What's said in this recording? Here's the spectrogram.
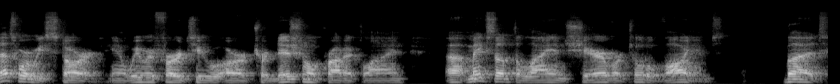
that's where we start. You know, we refer to our traditional product line uh, makes up the lion's share of our total volumes. But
